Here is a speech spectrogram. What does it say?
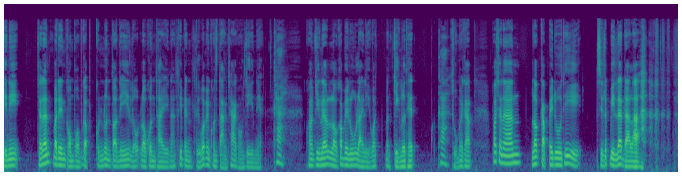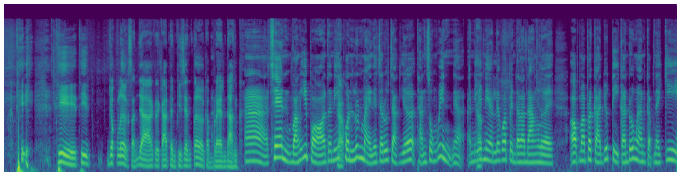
ทีนี้ฉะนั้นประเด็นของผมกับคุณนุ่นตอนนี้เราเราคนไทยนะที่เป็นถือว่าเป็นคนต่างชาติของจีนเนี่ยค่ะ ความจริงแล้วเราก็ไม่รู้รายละเอียดว่ามันจริงหรือเท็จค่ะ ถูกไหมครับ เพราะฉะนั้นเรากลับไปดูที่ศิลปินและดารา ที่ที่ที่ยกเลิกสัญญาในการเป็นพรีเซนเตอร์กับแบรนด์ดัง อ่า เช่น หวังอีป๋อตอนนี้ครับคนรุ่นใหม่เนี่ยจะรู้จักเยอะ ถันซงวินเนี่ย อันนี้ครับเนี่ยเรียกว่าเป็นดาราดังเลย ออกมาประกาศยุติการร่วมงานกับไนกี้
